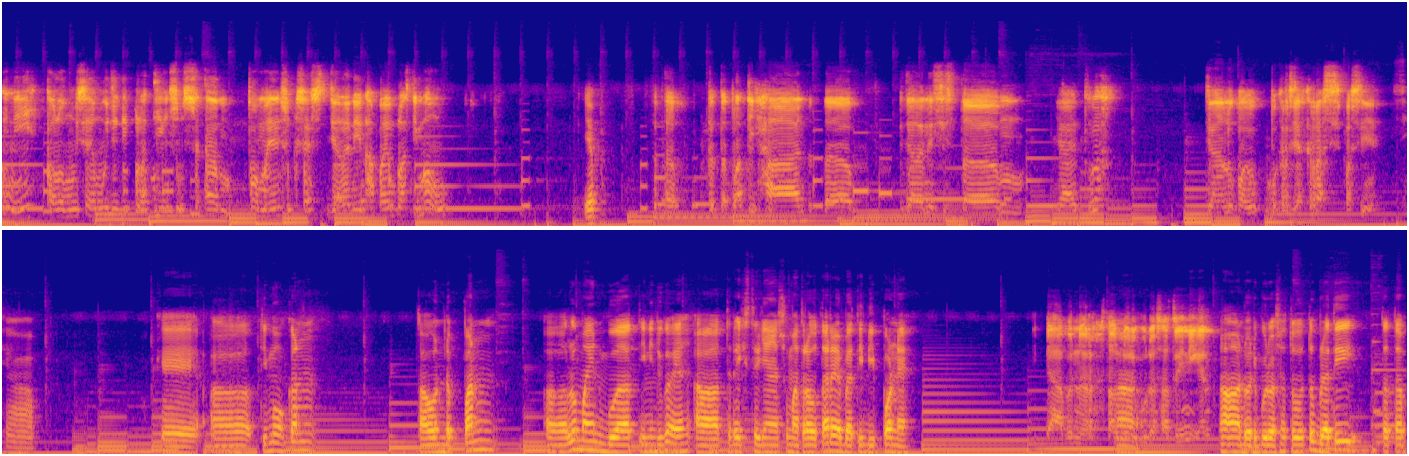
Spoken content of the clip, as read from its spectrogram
ini kalau misalnya mau jadi pelatih yang sukses em, pemain yang sukses jalanin apa yang pelatih mau Yap. Tetap tetap latihan tetap jalani sistem ya itulah jangan lupa bekerja keras pastinya Siap. Oke, eh, Timo kan tahun depan eh, lu main buat ini juga ya, uh, 3x3-nya Sumatera Utara ya berarti di PON ya. ya bener tahun Ah. 2021 ini kan Nah, 2021 itu berarti tetap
